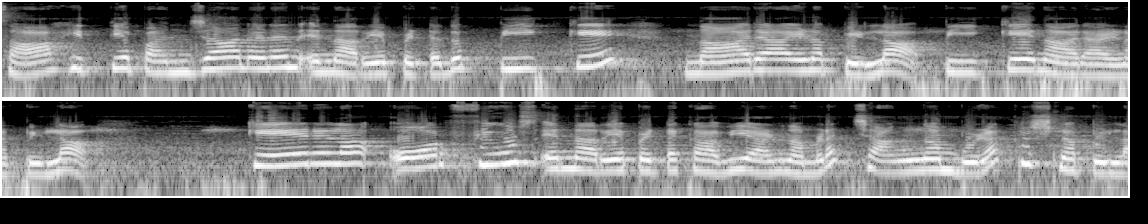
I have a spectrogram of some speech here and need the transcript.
സാഹിത്യ പഞ്ചാനനൻ എന്നറിയപ്പെട്ടത് P K Narayana Pillai P K Narayana Pillai Kerala Orpheus എന്നറിയപ്പെട്ട കവിയാണ് നമ്മുടെ ചങ്ങമ്പുഴ കൃഷ്ണപിള്ള.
